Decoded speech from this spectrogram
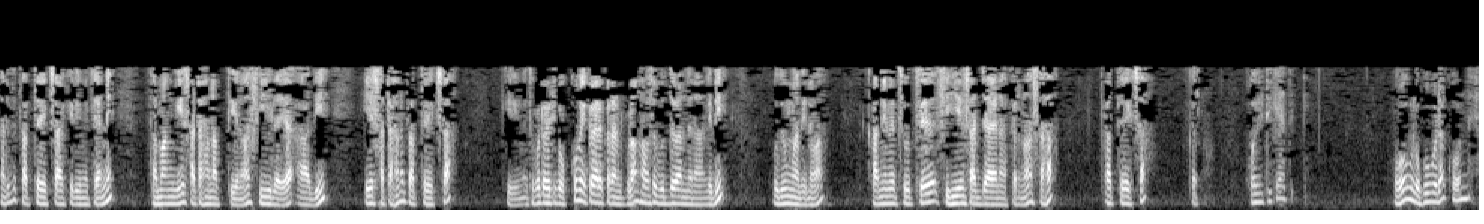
හරිද? ප්‍රත්‍යවේක්ෂා කිරීම කියන්නේ තමන්ගේ සටහනක් තියෙනවා සීලය ආදී ඒ සටහන ප්‍රත්‍යවේක්ෂා කිරීම. එතකොට ඔය ටික ඔක්කොම එකවර කරන්න පුළුවන්. හවස බුද්ධ වන්දනාවේදී බුදුන් වඳිනවා. කර්ණිමෙත් සූත්‍රය සිහියෙන් සජ්ජායනා කරනවා සහ ප්‍රත්‍යවේක්ෂා කරනවා. ඔය ටික ඇති. ඕක ලොකු ගොඩක් ඕනේ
